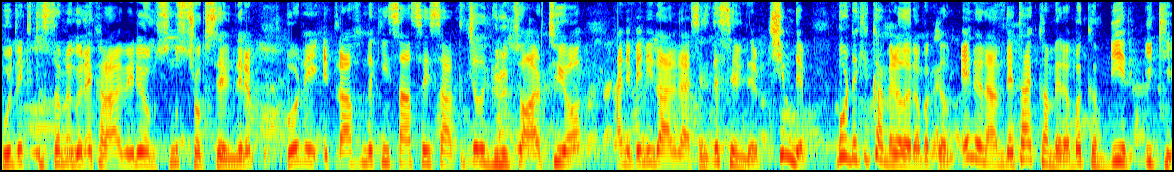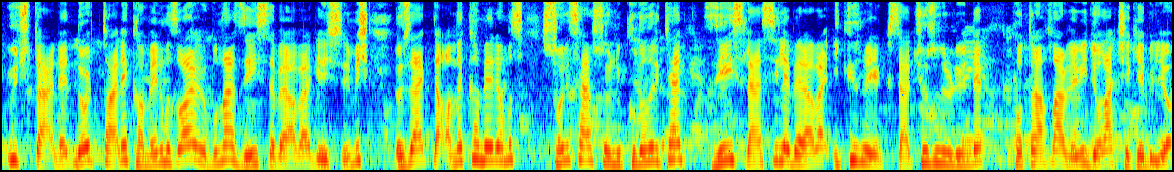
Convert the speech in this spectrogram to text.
Buradaki tasarıma göre karar veriyor musunuz? Çok sevinirim. Bu arada etrafımdaki insan sayısı arttıkça da gürültü artıyor. Hani beni idare ederseniz de sevinirim. Şimdi buradaki kameralara bakalım. En önemli detay kamera. Bakın 1, 2, 3 tane, 4 tane kameramız var ve bunlar Zeiss ile beraber geliştirilmiş. Özellikle ana kameramız Sony sensörünü kullanırken Zeiss lensiyle beraber 200 megapiksel çözünürlüğünde fotoğraflar ve videolar çekebiliyor.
